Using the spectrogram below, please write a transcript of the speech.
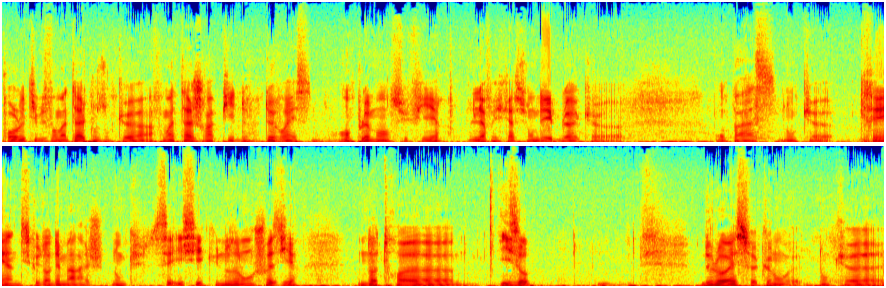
pour le type de formatage donc un formatage rapide devrait amplement suffire. La des blocs on passe. Donc créer un disque dur démarrage. Donc c'est ici que nous allons choisir notre euh, ISO de l'OS que l'on veut. Donc euh,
